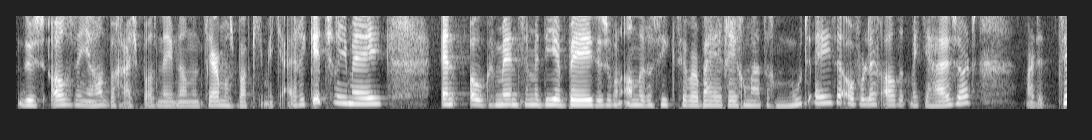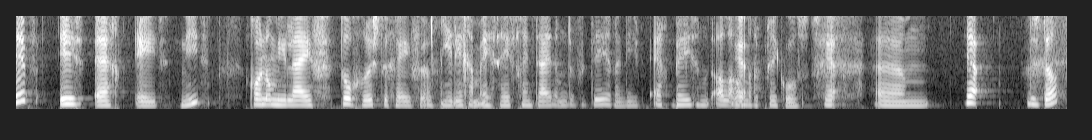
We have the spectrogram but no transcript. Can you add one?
dus als het in je handbagage past, neem dan een thermosbakje met je eigen kitchery mee. En ook mensen met diabetes of een andere ziekte waarbij je regelmatig moet eten, overleg altijd met je huisarts. Maar de tip is echt, eet niet. Gewoon om je lijf toch rust te geven. Je lichaam heeft geen tijd om te verteren. Die is echt bezig met alle Ja. andere prikkels. Ja. Ehm, ja, dus dat.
